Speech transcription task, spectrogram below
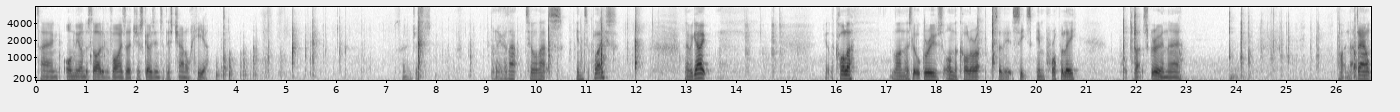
tang on the underside of the visor just goes into this channel here. So just maneuver that till that's into place. There we go. Get the collar, line those little grooves on the collar up so that it seats in properly. Pop that screw in there. Tighten that down.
